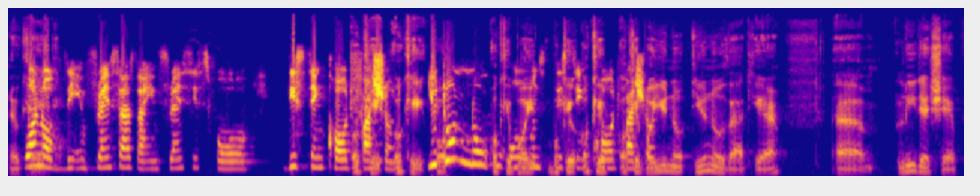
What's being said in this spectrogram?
okay One of the influencers that influences for this thing called okay, fashion. Okay, you but- don't know who okay, but, owns this okay, thing okay, called okay, fashion. but you know, do you know that here, um, leadership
